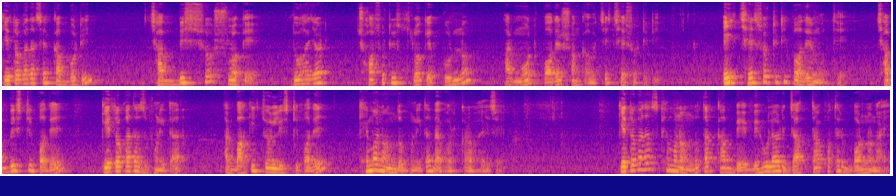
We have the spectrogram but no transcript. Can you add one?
কেতকাদাসের কাব্যটি ছাব্বিশশো শ্লোকে দু হাজার ছশোটি শ্লোকে পূর্ণ আর মোট পদের সংখ্যা হচ্ছে ছেষট্টিটি। এই ছেষট্টিটি পদের মধ্যে ছাব্বিশটি পদে কেতকাদাস ভণিতা আর বাকি চল্লিশটি পদে ক্ষেমানন্দ ভণিতা ব্যবহার করা হয়েছে। কেতকাদাস ক্ষেমানন্দ তার কাব্যে বেহুলার যাত্রাপথের বর্ণনায়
